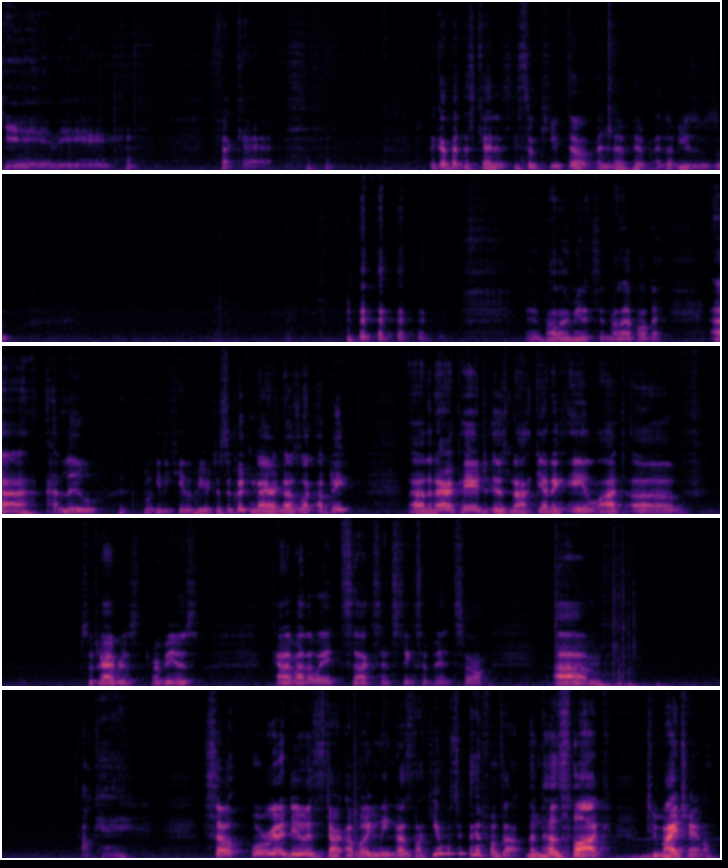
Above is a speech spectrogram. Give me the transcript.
kitty. Fat cat. Look how fat this cat is. He's so cute though. I love him. I love you, Zuzu. it bothering me to sit in my lap all day. Uh, hello, Monkey D. Caleb here. Just a quick Nirate Nuzlocke update. Uh, the Nirate page is not getting a lot of subscribers or views. Kind of by the way, it sucks and stinks a bit. So, um, okay. So what we're gonna do is start uploading the Nuzlocke. You almost took the headphones out. The Nuzlocke to my channel.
